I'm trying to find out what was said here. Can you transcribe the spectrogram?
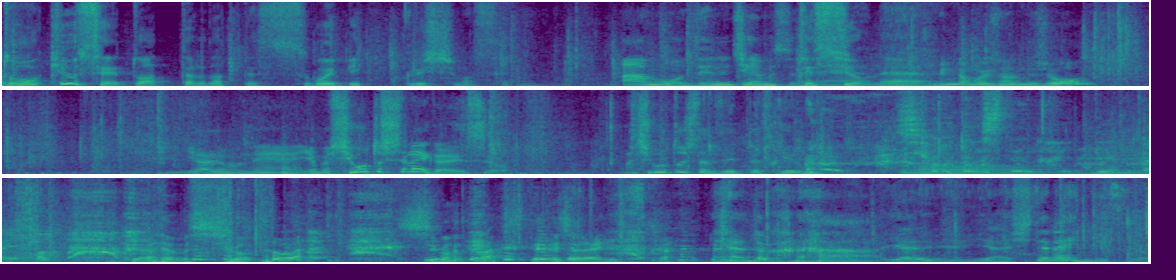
同級生と会ったらだってすごいびっくりしますよ。ねあもう全然違いますよね。ですよね。みんなおじさんでしょ？いやでもねやっぱ仕事してないからですよ。仕事したら絶対老ける 仕事してないって言った今。いやでも仕事は仕事はしてるじゃないですか。いやだからいやいやいやしてないんですよ。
